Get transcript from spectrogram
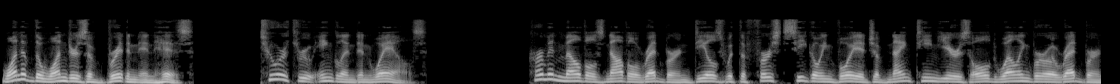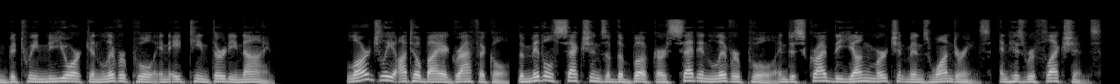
"...one of the wonders of Britain in his tour through England and Wales." Herman Melville's novel Redburn deals with the first seagoing voyage of 19 years old Wellingborough Redburn between New York and Liverpool in 1839. Largely autobiographical, the middle sections of the book are set in Liverpool and describe the young merchantman's wanderings, and his reflections.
